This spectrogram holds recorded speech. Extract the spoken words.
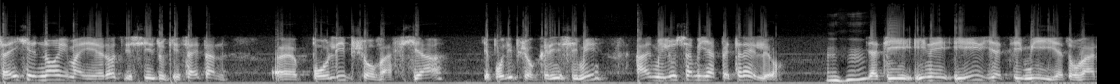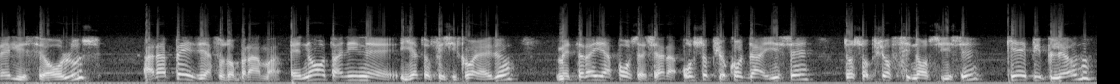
θα είχε νόημα η ερώτησή του και θα ήταν ε, πολύ πιο βαθιά και πολύ πιο κρίσιμη αν μιλούσαμε για πετρελαιο Γιατί είναι η ίδια τιμή για το βαρέλι σε όλους, άρα παίζει αυτό το πράγμα. Ενώ όταν είναι για το φυσικό αέριο μετράει η απόσταση. Άρα όσο πιο κοντά είσαι, τόσο πιο φθηνός είσαι και επιπλέον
